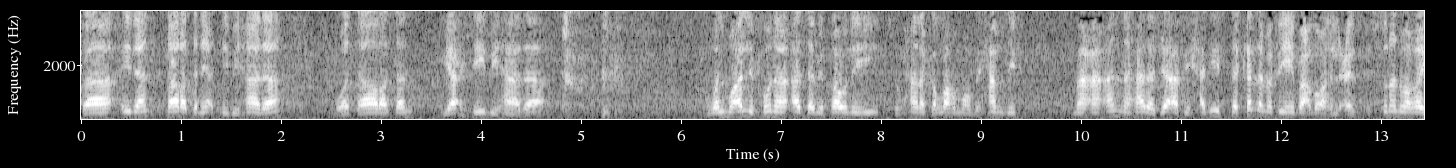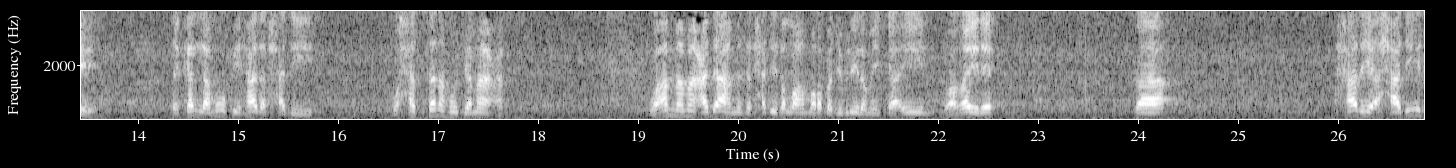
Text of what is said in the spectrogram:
فإذا تارة يأتي بهذا وتارة يأتي بهذا. والمؤلف هنا أتى بقوله سبحانك اللهم وبحمدك مع أن هذا جاء في حديث تكلم فيه بعض أهل العلم في السنن وغيرها. تكلموا في هذا الحديث وحسنه جماعة. وأما ما عداه مثل حديث اللهم رب جبريل وميكائيل وغيره فهذه أحاديث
